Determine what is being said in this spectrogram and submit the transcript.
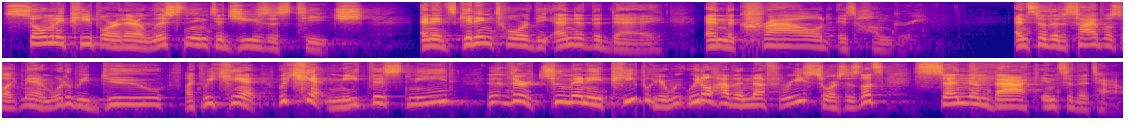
so many people are there listening to Jesus teach. And it's getting toward the end of the day, and the crowd is hungry. And so the disciples are like, man, what do we do? Like, we can't, we can't meet this need. There are too many people here. We, we don't have enough resources. Let's send them back into the town.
